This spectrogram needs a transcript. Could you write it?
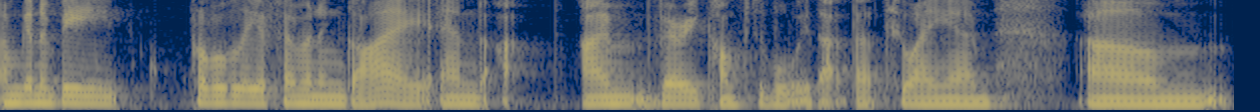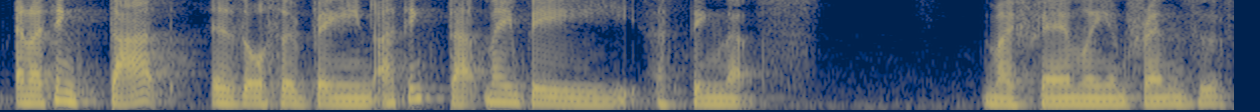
I'm going to be probably a feminine guy, and I'm very comfortable with that. That's who I am. Um, and I think that has also been, I think that may be a thing that's my family and friends have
